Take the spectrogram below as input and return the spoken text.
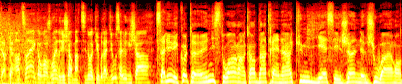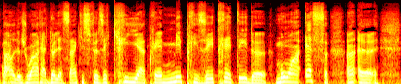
8h45, on va rejoindre Richard Martineau à Cube Radio. Salut Richard. Salut, écoute, euh, une histoire encore d'entraîneur qui humiliait ces jeunes joueurs. On parle de joueurs adolescents qui se faisaient crier après, mépriser, traiter de mots en F. Hein, euh,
